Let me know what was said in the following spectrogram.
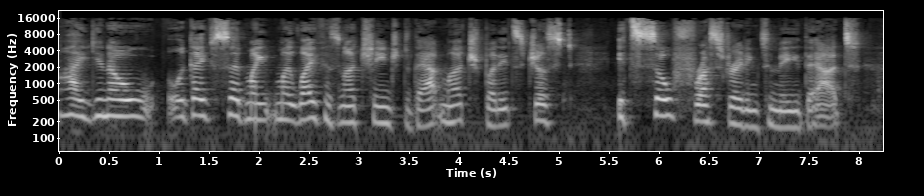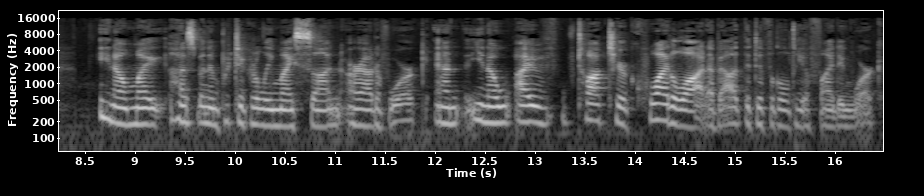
I, you know, like I've said, my my life has not changed that much, but it's just it's so frustrating to me that you know, my husband and particularly my son are out of work. And, you know, I've talked here quite a lot about the difficulty of finding work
